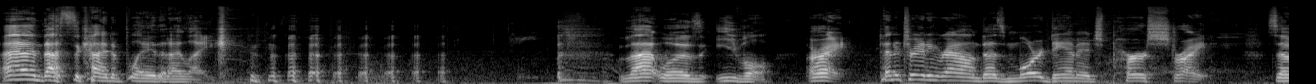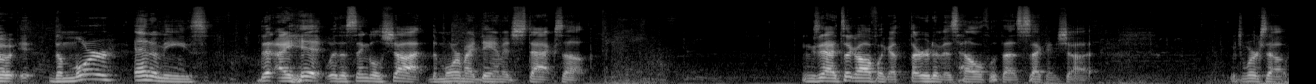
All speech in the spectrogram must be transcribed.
and that's the kind of play that I like. that was evil. Alright, penetrating round does more damage per strike. So it, the more enemies that I hit with a single shot, the more my damage stacks up. You can see I took off like a third of his health with that second shot. Which works out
